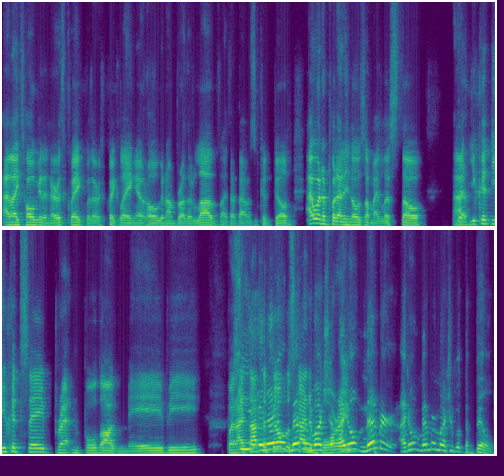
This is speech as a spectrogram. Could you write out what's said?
I liked Hogan and Earthquake with Earthquake laying out Hogan on Brother Love. I thought that was a good build. I wouldn't put any of those on my list though. Uh, Yeah. You could you could say Bret and Bulldog maybe, but I thought the I build was kind of much. boring. I don't remember. I don't remember much about the build.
